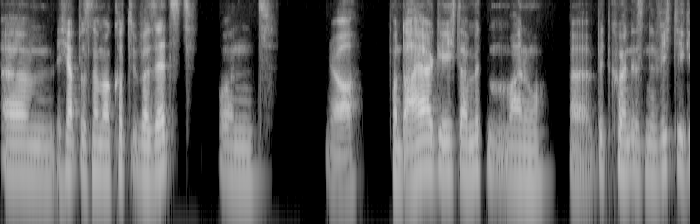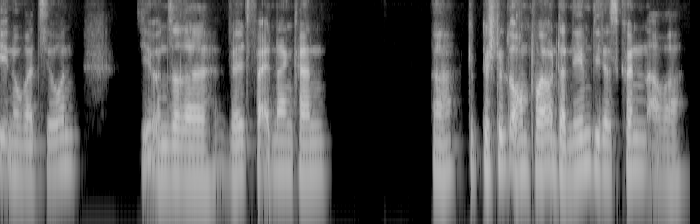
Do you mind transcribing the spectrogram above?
Ähm, ich habe das nochmal kurz übersetzt und ja, von daher gehe ich da mit, Manu. Äh, Bitcoin ist eine wichtige Innovation, die unsere Welt verändern kann. Äh, gibt bestimmt auch ein paar Unternehmen, die das können, aber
